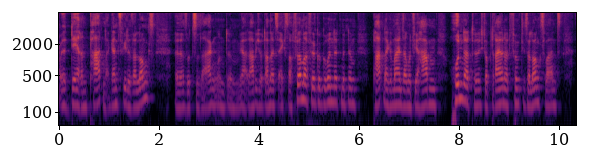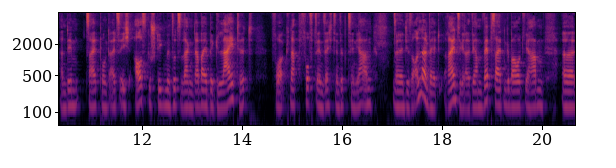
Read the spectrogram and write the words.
deren Partner, ganz viele Salons äh, sozusagen. Und ähm, ja, da habe ich auch damals eine extra Firma für gegründet mit einem Partner gemeinsam. Und wir haben hunderte, ich glaube 350 Salons waren es an dem Zeitpunkt, als ich ausgestiegen bin, sozusagen dabei begleitet, vor knapp 15, 16, 17 Jahren äh, in diese Online-Welt reinzugehen. Also wir haben Webseiten gebaut, wir haben äh,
